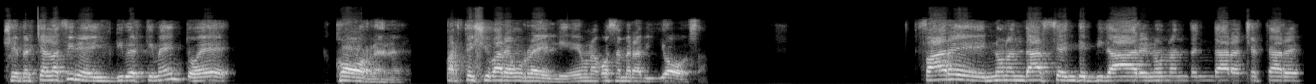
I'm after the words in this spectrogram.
Cioè, perché alla fine il divertimento è correre, partecipare a un rally, è una cosa meravigliosa fare, non andarsi a indebitare, non andare a cercare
